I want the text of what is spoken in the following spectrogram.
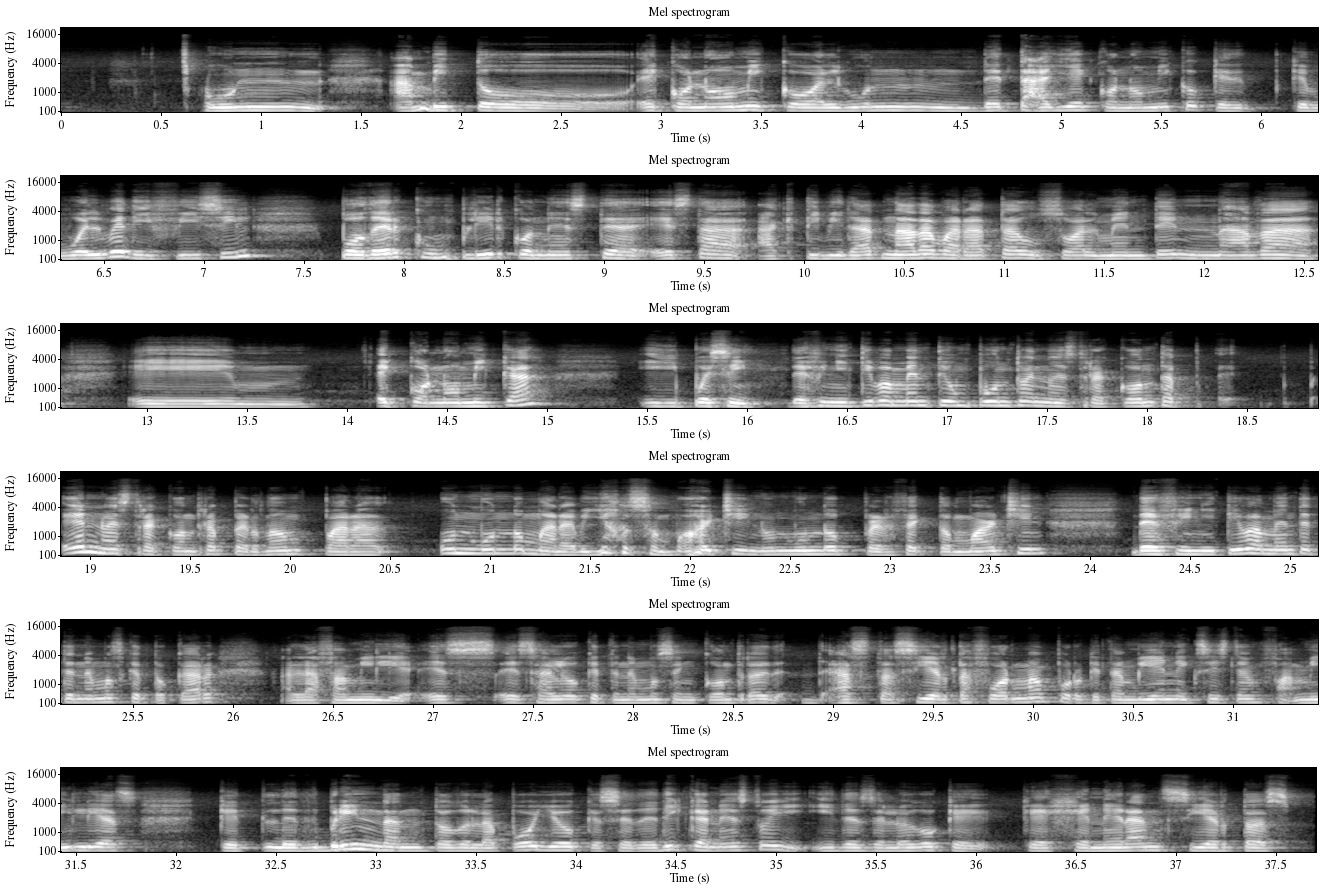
un ámbito económico, algún detalle económico que, vuelve difícil poder cumplir con este, esta actividad nada barata usualmente, nada em, económica. Y pues sí, definitivamente un punto en nuestra contra, en nuestra contra, perdón, para un mundo maravilloso marching, un mundo perfecto marching, definitivamente tenemos que tocar a la familia. Es, es algo que tenemos en contra hasta cierta forma porque también existen familias que le brindan todo el apoyo, que se dedican a esto y, desde luego que, generan ciertos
